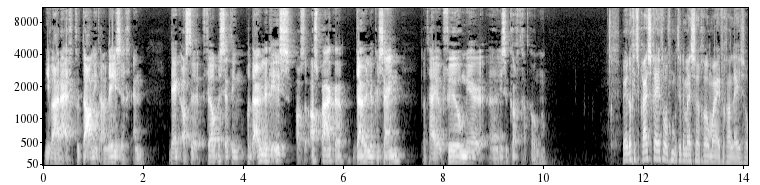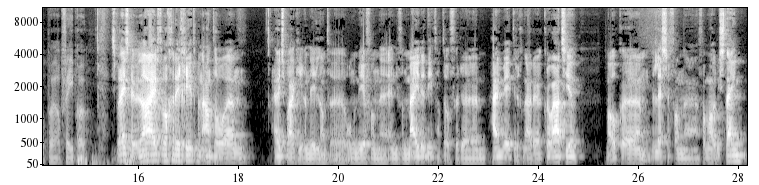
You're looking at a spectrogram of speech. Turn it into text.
die waren eigenlijk totaal niet aanwezig. En ik denk als de veldbezetting wat duidelijker is, als de afspraken duidelijker zijn, dat hij ook veel meer uh, in zijn kracht gaat komen. Wil je nog iets prijsgeven of moeten de mensen gewoon maar even gaan lezen op, uh, op VPRO? Iets prijsgeven? Nou, hij heeft wel gereageerd op een aantal um, uitspraken hier in Nederland. Uh, onder meer van uh, Andy van der Meijden, die het had over uh, heimwee terug naar Kroatië. Maar ook ehm, de lessen van, van Mauri Stijn,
